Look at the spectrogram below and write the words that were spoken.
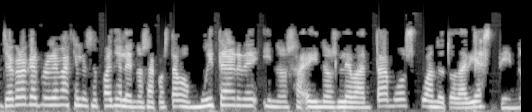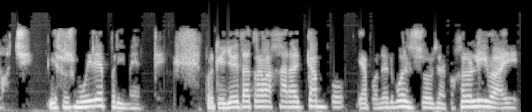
yo creo que el problema es que los españoles nos acostamos muy tarde y nos, y nos levantamos cuando todavía es de noche. Y eso es muy deprimente. Porque yo he ido a trabajar al campo y a poner bolsos y a coger oliva y,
